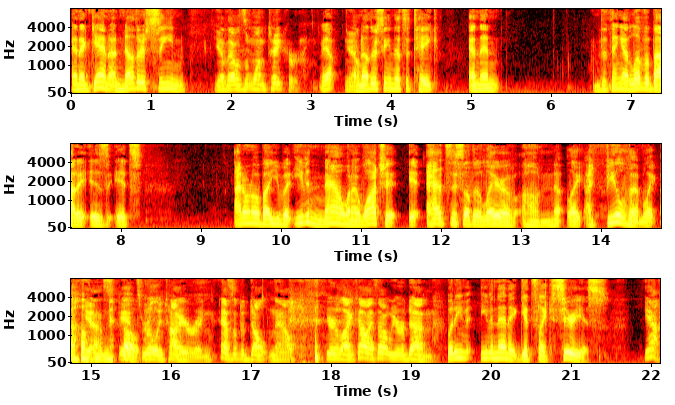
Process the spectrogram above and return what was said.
And again, another scene Yeah, that was the one taker. Yep. Yeah. Another scene that's a take. and then the thing I love about it is it's I don't know about you, but even now when I watch it, it adds this other layer of oh no, like I feel them, like oh Yes, no. it's really tiring as an adult now. You're like, oh, I thought we were done. but even even then, it gets like serious, Yeah.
